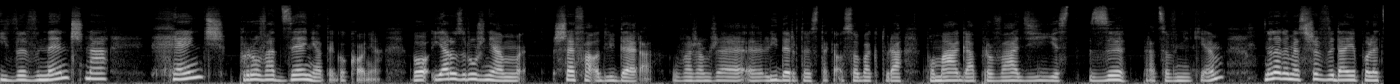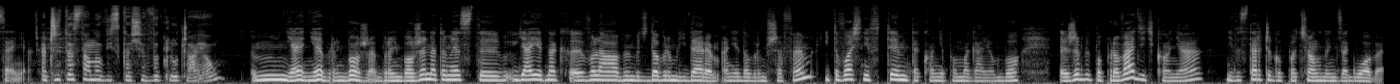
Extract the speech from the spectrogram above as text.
i wewnętrzna chęć prowadzenia tego konia. Bo ja rozróżniam szefa od lidera. Uważam, że e, lider to jest taka osoba, która pomaga, prowadzi, jest z pracownikiem, no natomiast szef wydaje polecenia. A czy te stanowiska się wykluczają? Mm, nie, nie, broń Boże, broń Boże. Natomiast y, ja jednak e, wolałabym być dobrym liderem, a nie dobrym szefem. I to właśnie w tym te konie pomagają, bo e, żeby poprowadzić konia, nie wystarczy go pociągnąć za głowę.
